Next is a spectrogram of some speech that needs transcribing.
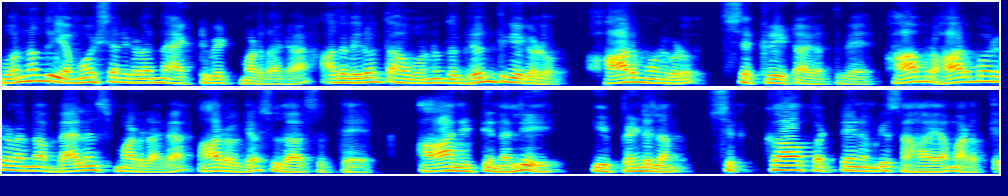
ಒಂದೊಂದು ಎಮೋಷನ್ಗಳನ್ನ ಆಕ್ಟಿವೇಟ್ ಮಾಡಿದಾಗ ಅದರಲ್ಲಿರುವಂತಹ ಒಂದೊಂದು ಗ್ರಂಥಿಗೆಗಳು ಹಾರ್ಮೋನ್ಗಳು ಸೆಕ್ರೇಟ್ ಆಗುತ್ತವೆ. ಹಾರ್ಮ್ ಹಾರ್ಮೋನ್ಗಳನ್ನ ಬ್ಯಾಲೆನ್ಸ್ ಮಾಡಿದಾಗ ಆರೋಗ್ಯ ಸುಧಾರಿಸುತ್ತೆ. ಆ ನಿಟ್ಟಿನಲ್ಲಿ ಈ ಪೆಂಡುಲಮ್ ಸಿಕ್ಕಾಪಟ್ಟೆ ನಮಗೆ ಸಹಾಯ ಮಾಡುತ್ತೆ.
